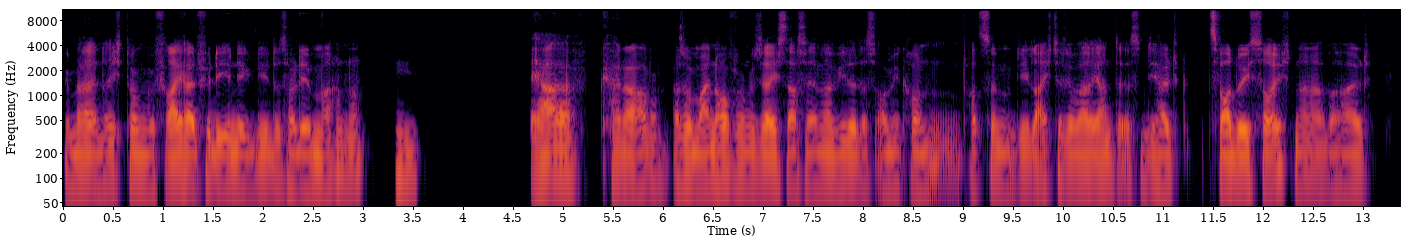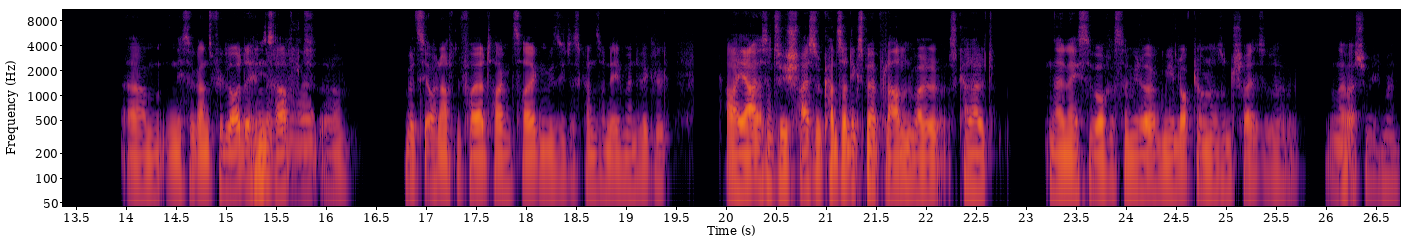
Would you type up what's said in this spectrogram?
immer in Richtung Freiheit für diejenigen, die das halt eben machen. Ne? Hm. Ja, keine Ahnung. Also meine Hoffnung ist ja, ich sage es ja immer wieder, dass Omikron trotzdem die leichtere Variante ist und die halt zwar durchseucht, ne, aber halt ähm, nicht so ganz viele Leute hinrafft. Äh, wird sich auch nach den Feiertagen zeigen, wie sich das Ganze dann eben entwickelt. Aber ja, ist natürlich scheiße, du kannst da nichts mehr planen, weil es kann halt, na, nächste Woche ist dann wieder irgendwie ein Lockdown oder so ein Scheiß oder, na, weißt du, wie ich meine.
